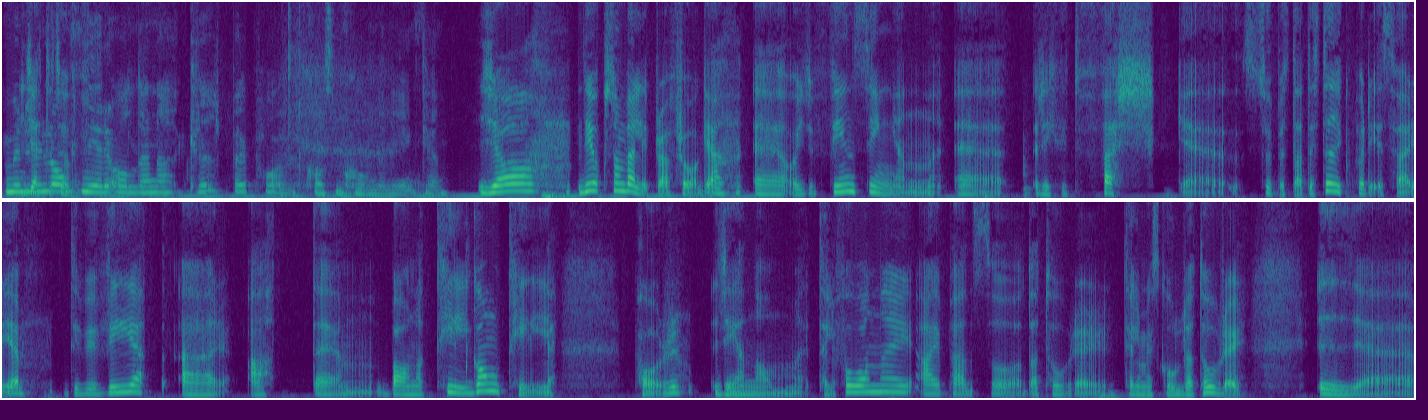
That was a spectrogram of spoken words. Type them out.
men hur jättetuff. långt ner i åldrarna kryper porrkonsumtionen egentligen? Ja, det är också en väldigt bra fråga. Eh, och det finns ingen eh, riktigt färsk eh, superstatistik på det i Sverige. Det vi vet är att eh, barn har tillgång till porr genom telefoner, iPads och datorer, till och med skoldatorer, i, eh,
